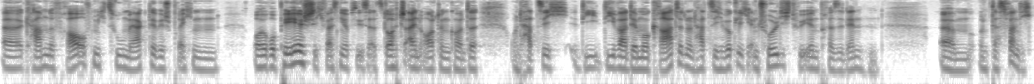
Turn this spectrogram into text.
äh, kam eine Frau auf mich zu, merkte, wir sprechen europäisch, ich weiß nicht, ob sie es als Deutsch einordnen konnte, und hat sich, die, die war Demokratin und hat sich wirklich entschuldigt für ihren Präsidenten. Ähm, und das fand ich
